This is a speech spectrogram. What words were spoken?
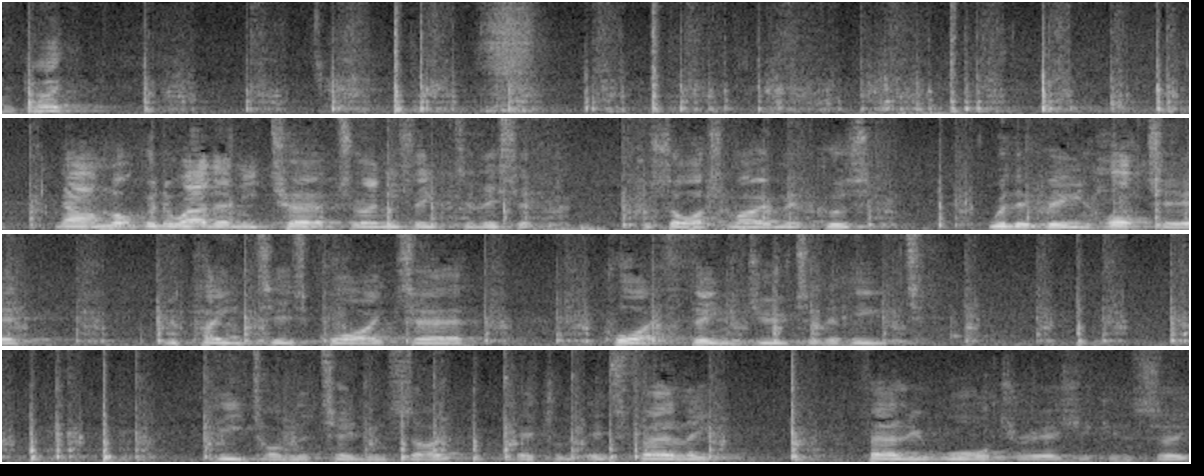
okay? Now I'm not going to add any terps or anything to this at precise moment because with it being hot here the paint is quite uh, quite thin due to the heat heat on the tin so it's fairly fairly watery as you can see.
